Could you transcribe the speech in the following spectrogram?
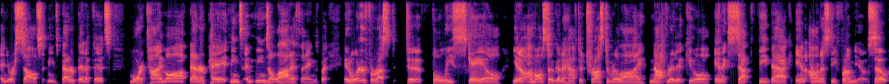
and yourselves. It means better benefits, more time off, better pay. It means it means a lot of things. But in order for us to fully scale, you know, I'm also going to have to trust and rely, not ridicule, and accept feedback and honesty from you. So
